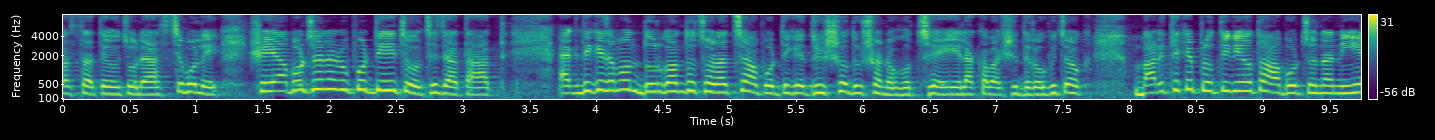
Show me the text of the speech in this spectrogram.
রাস্তাতেও চলে আসছে বলে সেই আবর্জনার উপর দিয়েই চলছে যাতায়াত। একদিকে যেমন দুর্গন্ধ ছড়াচ্ছে, অপরদিকে দৃশ্য দূষণও হচ্ছে। এলাকাবাসীদের অভিযোগ, বাড়ি থেকে প্রতিনিয়ত আবর্জনা নিয়ে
